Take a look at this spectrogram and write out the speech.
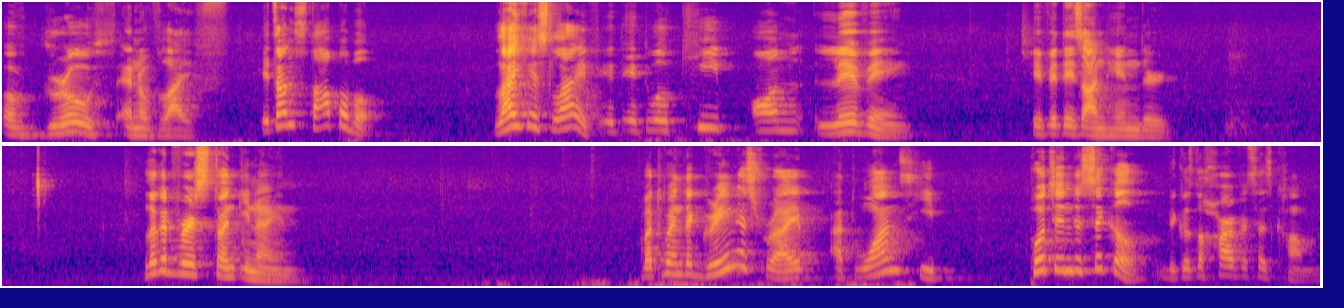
of growth and of life. It's unstoppable. Life is life. It, it will keep on living. if it is unhindered. Look at verse 29. But when the grain is ripe, at once he puts in the sickle because the harvest has come.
